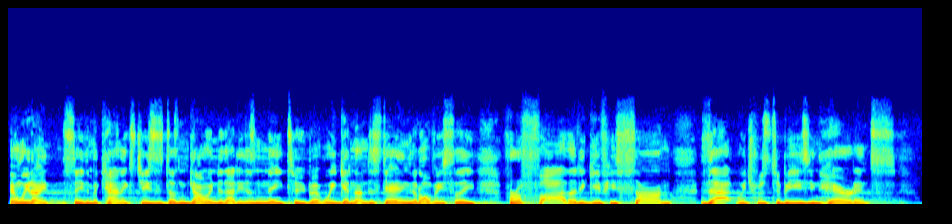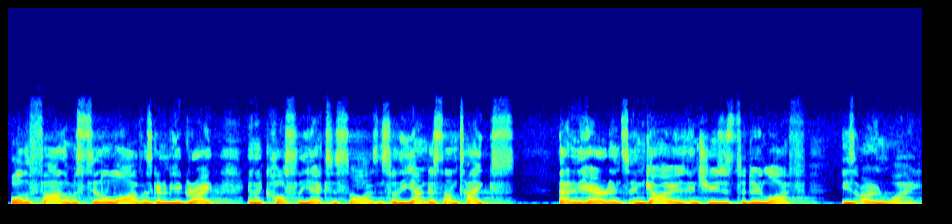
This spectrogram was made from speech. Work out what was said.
And we don't see the mechanics. Jesus doesn't go into that. He doesn't need to. But we get an understanding that obviously, for a father to give his son that which was to be his inheritance while the father was still alive was going to be a great and a costly exercise. And so the younger son takes that inheritance and goes and chooses to do life his own way.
